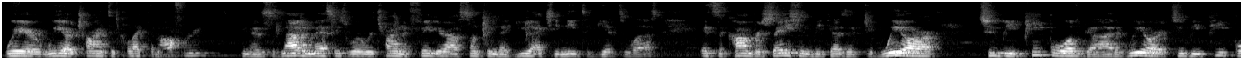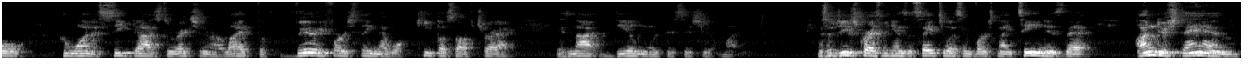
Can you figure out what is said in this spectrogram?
where we are trying to collect an offering. You know, this is not a message where we're trying to figure out something that you actually need to give to us. It's a conversation because if, if we are to be people of God, if we are to be people who want to seek God's direction in our life, the very first thing that will keep us off track is not dealing with this issue of money. And so Jesus Christ begins to say to us in verse 19 is that understand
